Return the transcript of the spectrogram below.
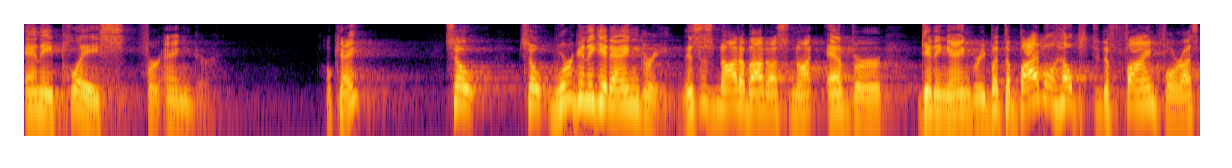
and a place for anger, okay? So, so we're to get angry. This is not about us not ever getting angry, but the Bible helps to define for us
